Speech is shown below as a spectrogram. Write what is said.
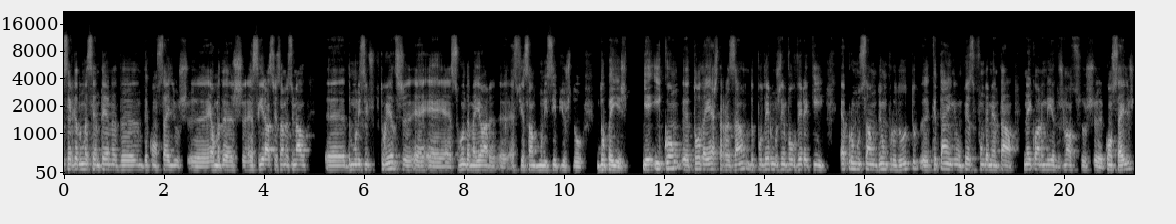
cerca de uma centena de, de de conselhos, eh, é uma das, a seguir à Associação Nacional eh, de Municípios Portugueses, é, é, a segunda maior associação de municípios do, do país. E, e, com toda esta razão de podermos envolver aqui a promoção de um produto que tem um peso fundamental na economia dos nossos conselhos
